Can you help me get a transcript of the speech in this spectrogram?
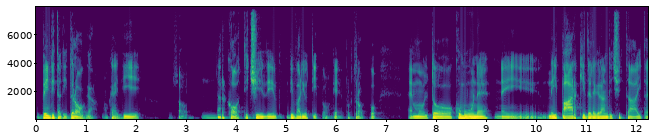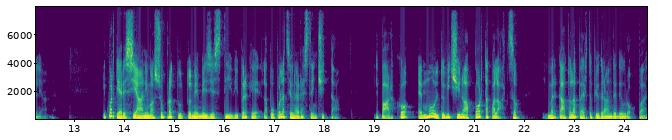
vendita di droga, ok, di so, narcotici di, di, vario tipo, che purtroppo è molto comune nei, nei parchi delle grandi città italiane. Il quartiere si anima soprattutto nei mesi estivi perché la popolazione resta in città. Il parco è molto vicino a Porta Palazzo, il mercato all'aperto più grande d'Europa,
